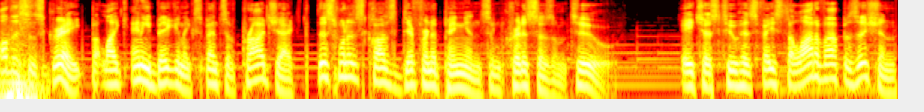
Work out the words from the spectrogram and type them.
All this is great, but like any big and expensive project, this one has caused different opinions and criticism too. HS2 has faced a lot of opposition,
